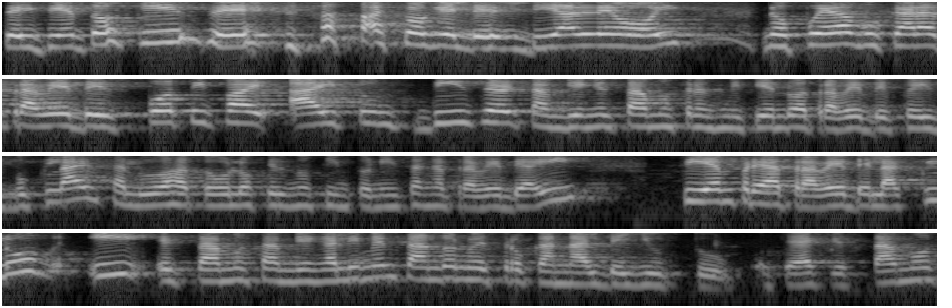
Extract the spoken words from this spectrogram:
615 con el del día de hoy. Nos puedan buscar a través de Spotify, iTunes, Deezer. También estamos transmitiendo a través de Facebook Live. Saludos a todos los que nos sintonizan a través de ahí. Siempre a través de la club y estamos también alimentando nuestro canal de YouTube. O sea que estamos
